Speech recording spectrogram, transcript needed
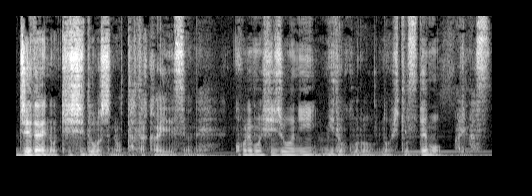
ジェダイの騎士同士の戦いですよね。これも非常に見どころの一つでもあります。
